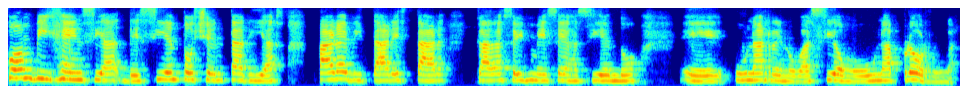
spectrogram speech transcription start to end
con vigencia de 180 días para evitar estar cada seis meses haciendo eh, una renovación o una prórroga.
